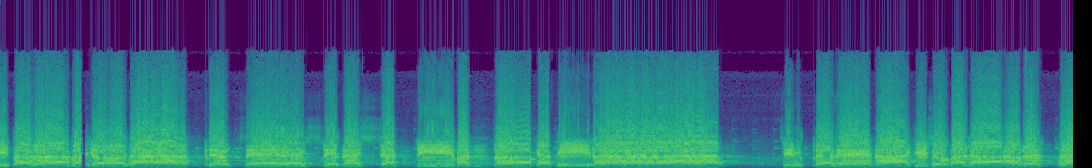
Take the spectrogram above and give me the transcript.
पितरावयोधाग्रन्थे श्रितशक्तिवन्त गभीरा चित्रवेनायिषु बला अवृद्धा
